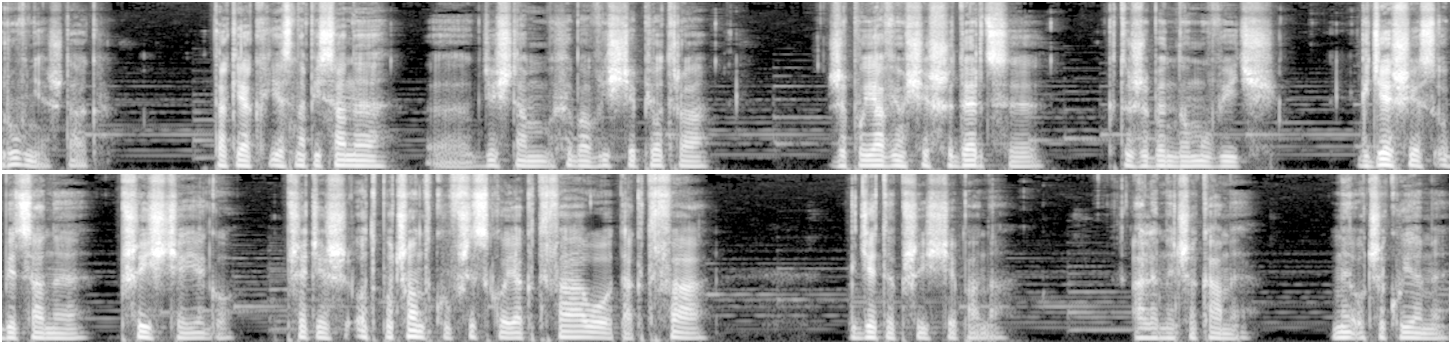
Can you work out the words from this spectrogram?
również, tak? Tak jak jest napisane e, gdzieś tam chyba w liście Piotra, że pojawią się szydercy, którzy będą mówić: Gdzież jest obiecane przyjście Jego? Przecież od początku wszystko jak trwało, tak trwa. Gdzie to przyjście Pana? Ale my czekamy, my oczekujemy.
